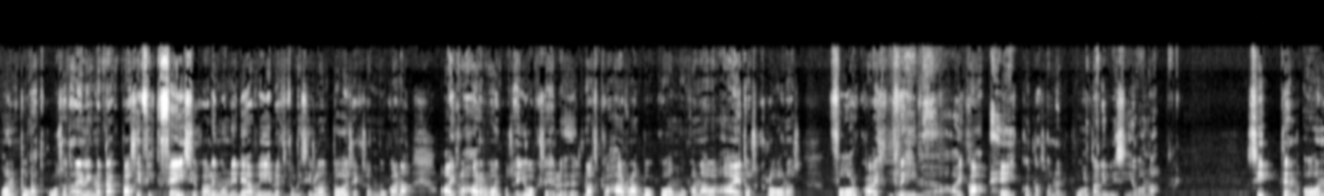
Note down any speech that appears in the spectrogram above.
on 1640 Pacific Face, joka oli mun idea viimeksi, tuli silloin toiseksi, on mukana aika harvoin, kun se juoksee lyhyt matka. Harran Buku on mukana, Aetos Kronos, Four Guys Dream, aika heikko tasoinen kultadivisioona. Sitten on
